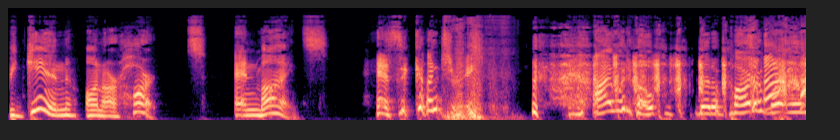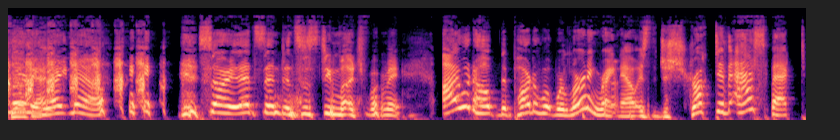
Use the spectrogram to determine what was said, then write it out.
begin on our hearts and minds as a country. I would hope that a part of what we're learning right now, sorry, that sentence is too much for me. I would hope that part of what we're learning right now is the destructive aspect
